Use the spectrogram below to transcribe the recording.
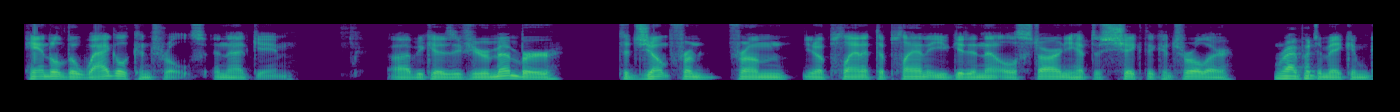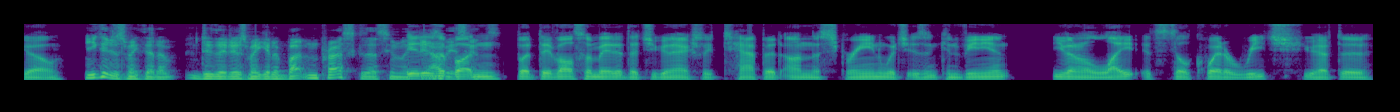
handle the waggle controls in that game, uh, because if you remember, to jump from from you know planet to planet, you get in that little star and you have to shake the controller right, but to make him go. you could just make that a do they just make it a button press because that seems like it is a button, answer. but they've also made it that you can actually tap it on the screen, which isn't convenient. Even on a light, it's still quite a reach. You have to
